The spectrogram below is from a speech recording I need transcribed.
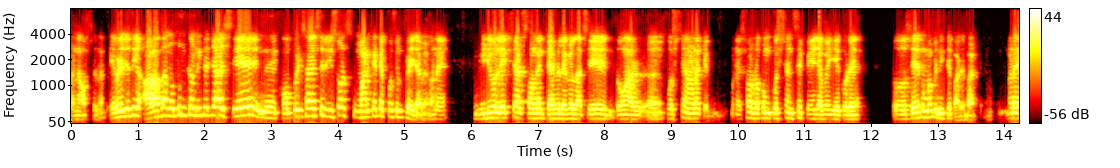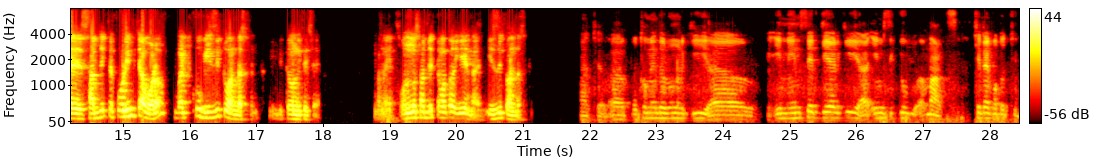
মানে অপশনাল এবারে যদি আলাদা নতুন কেউ নিতে চায়, সে কম্পিউটার সায়েন্সের রিসোর্স মার্কেটে প্রচুর পেয়ে যাবে। মানে ভিডিও লেকচারস অনেক অ্যাভেলেবেল আছে, তোমার কোশ্চেন অনেক মানে সব রকম কোশ্চেন সে পেয়ে যাবে ইয়ে করে। তো সেরকম ভাবে নিতে পারে বাট মানে সাবজেক্টের পরিধিটা বড় বাট খুব ইজি টু আন্ডারস্ট্যান্ড কেউ নিতে চায়। মানে অন্য সাবজেক্টের মতো ইয়ে নয় ইজি টু আন্ডারস্ট্যান্ড আচ্ছা প্রথমে ধরুন আর কি এই মেন্সের যে আর কি এমসিকিউ মার্কস সেটা কত ছিল?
